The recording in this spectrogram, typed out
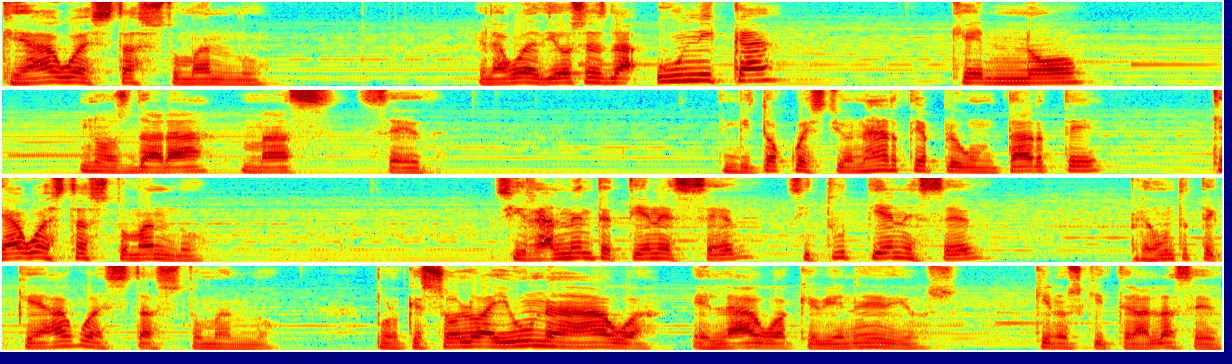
¿Qué agua estás tomando? El agua de Dios es la única que no nos dará más sed. Te invito a cuestionarte, a preguntarte, ¿qué agua estás tomando? Si realmente tienes sed, si tú tienes sed, pregúntate qué agua estás tomando porque solo hay una agua, el agua que viene de Dios, que nos quitará la sed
